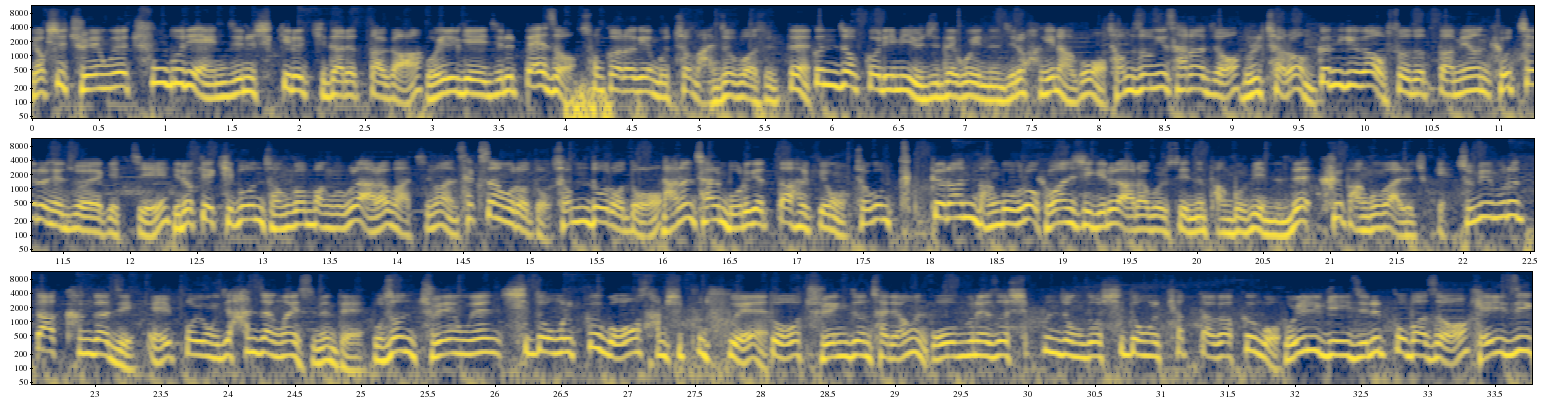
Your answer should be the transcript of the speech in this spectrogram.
역시 주행 후에 충분히 엔진을 식기를 기다렸다가 오일 게이지를 빼서 손가락에 묻혀 만져보았을 때 끈적거림이 유지되고 있는지를 확인하고 점성이 사라져 물처럼 끈기가 없어졌다면 교체를 해줘야겠지. 이렇게 기본 점검 방법을 알아봤지만 색상으로도 점도로도 나는 잘 모르겠다 할 경우 조금 특별한 방법으로 교환 시기를 알아볼 수 있는 방법이 있는데 그 방법을 알려줄게. 준비물은 딱 한 가지, A4 용지 한 장만 있으면 돼. 우선 주행 후엔 시동을 끄고 30분 후에 또 주행 전 차량은 5분에서 10분 정도 시동을 켰다가 끄고 오일 게이지를 뽑아서 게이지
